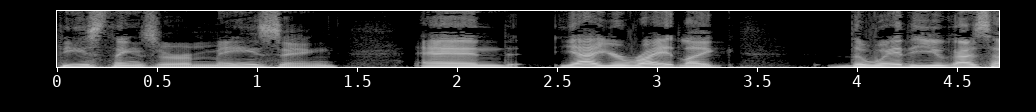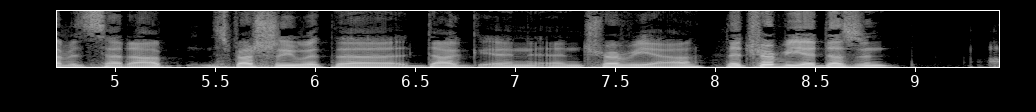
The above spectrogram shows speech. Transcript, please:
These things are amazing. And yeah, you're right. Like the way that you guys have it set up, especially with uh, Doug and, and trivia, the trivia doesn't uh,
